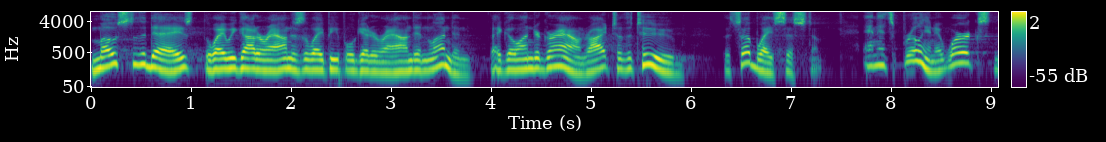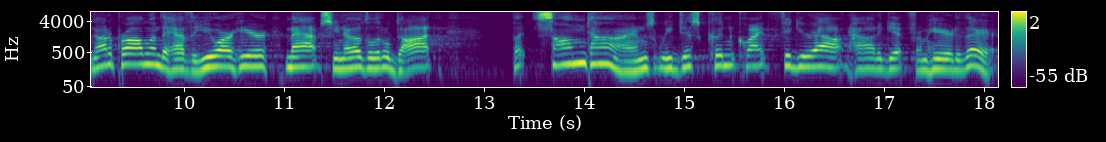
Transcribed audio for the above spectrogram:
most of the days, the way we got around is the way people get around in London. They go underground, right, to the tube, the subway system. And it's brilliant. It works, not a problem. They have the You Are Here maps, you know, the little dot. But sometimes we just couldn't quite figure out how to get from here to there.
